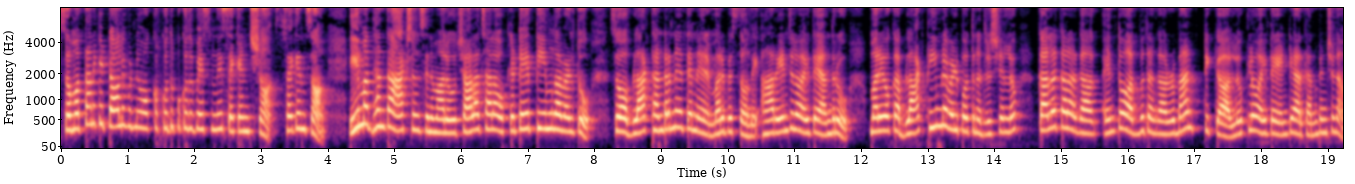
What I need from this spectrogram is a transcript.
సో మొత్తానికి టాలీవుడ్ని ఒక్క కుదుపు కుదుపేసింది సెకండ్ సాంగ్ సెకండ్ సాంగ్ ఈ మధ్యంతా యాక్షన్ సినిమాలు చాలా చాలా ఒకటే థీమ్గా వెళ్తూ సో బ్లాక్ థండర్ని అయితే నే- మరిపిస్తోంది. ఆ రేంజ్లో అయితే అందరూ మరి ఒక బ్లాక్ థీమ్లో వెళ్ళిపోతున్న దృశ్యంలో కలర్ కలర్గా ఎంతో అద్భుతంగా రొమాంటిక్ లుక్లో అయితే ఎన్టీఆర్ కనిపించడం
